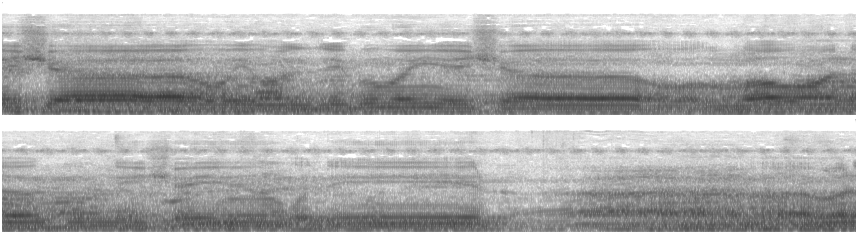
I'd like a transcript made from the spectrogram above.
يشاء ويعذب من يشاء والله على كل شيء قدير آمن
